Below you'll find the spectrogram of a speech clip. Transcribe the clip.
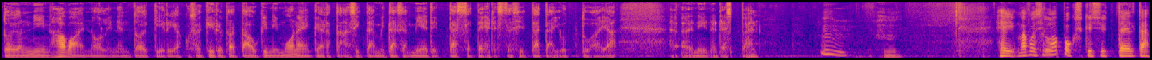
toi on niin havainnollinen toi kirja, kun sä kirjoitat auki niin moneen kertaan sitä, mitä sä mietit tässä tehdessäsi tätä juttua ja niin edespäin. Mm. Mm. Hei, mä voisin lopuksi kysyä teiltä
